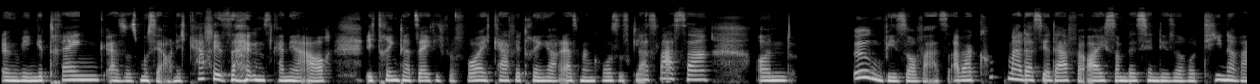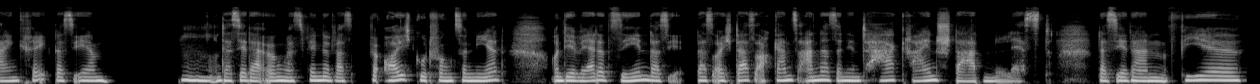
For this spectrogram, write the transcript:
irgendwie ein Getränk. Also es muss ja auch nicht Kaffee sein. Es kann ja auch, ich trinke tatsächlich, bevor ich Kaffee trinke, auch erstmal ein großes Glas Wasser und irgendwie sowas. Aber guckt mal, dass ihr da für euch so ein bisschen diese Routine reinkriegt, dass ihr dass ihr da irgendwas findet, was für euch gut funktioniert. Und ihr werdet sehen, dass ihr, dass euch das auch ganz anders in den Tag reinstarten lässt. Dass ihr dann viel,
